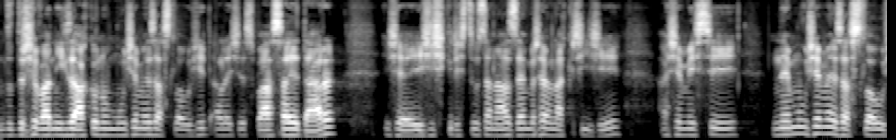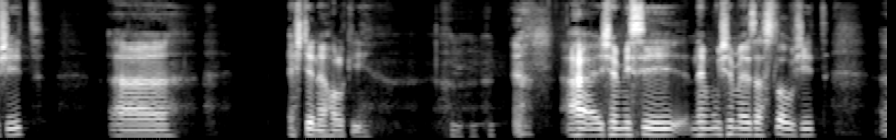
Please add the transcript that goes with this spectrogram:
dodržovaných zákonů můžeme zasloužit, ale že spása je dar, že Ježíš Kristus za nás zemřel na kříži a že my si nemůžeme zasloužit uh, ještě neholky. a že my si nemůžeme zasloužit uh,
